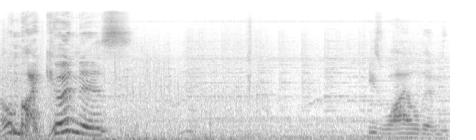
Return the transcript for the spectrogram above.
Oh my goodness! Wild and.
